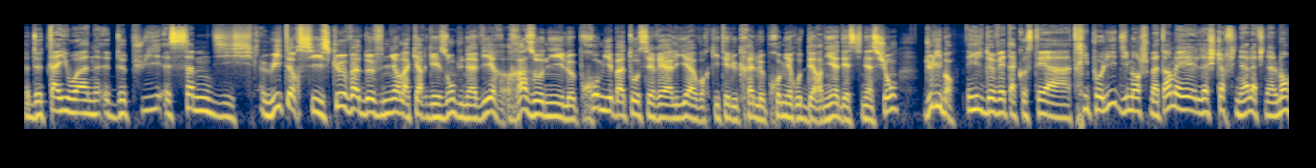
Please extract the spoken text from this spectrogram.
de Taïwan depuis samedi. 8h06, que va devenir la cargaison du navire Razoni, le premier bateau céréalier à avoir quitté l'Ukraine le 1er août dernier à destination du Liban. Il devait accoster à Tripoli dimanche matin, mais l'acheteur final a finalement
